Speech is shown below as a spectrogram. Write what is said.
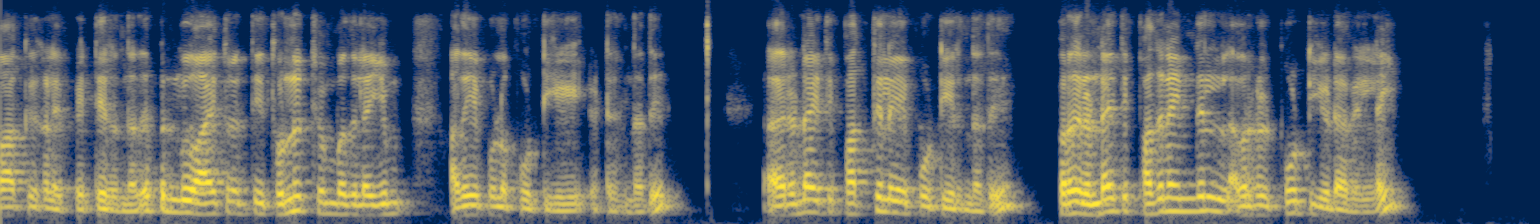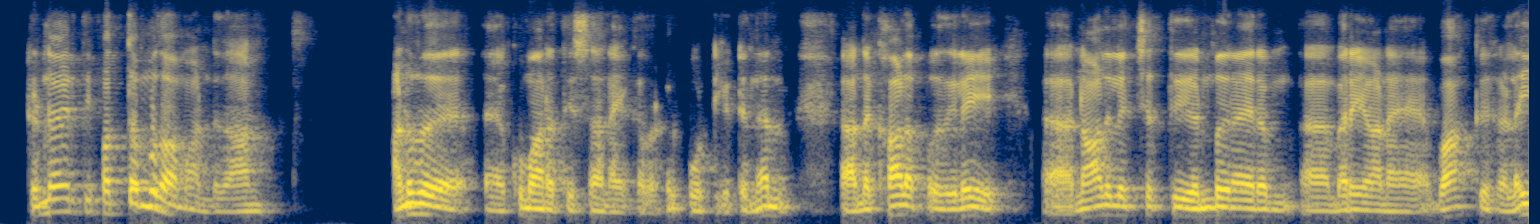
வாக்குகளை பெற்றிருந்தது. பின்பு ஆயிரத்தி தொள்ளாயிரத்தி தொண்ணூற்றி ஒன்பதுலையும் அதே போல போட்டியிட்டிருந்தது. ரெண்டாயிரத்தி பத்திலே போட்டியிருந்தது. பிறகு ரெண்டாயிரத்தி பதினைந்தில் அவர்கள் போட்டியிடவில்லை. ரெண்டாயிரத்தி பத்தொன்பதாம் ஆண்டுதான் அனுர குமார திசாநாயக் அவர்கள் போட்டியிட்டிருந்தார். அந்த காலப்பகுதியிலே நாலு லட்சத்து எண்பதாயிரம் வரையான வாக்குகளை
